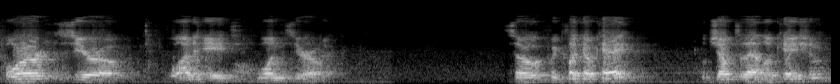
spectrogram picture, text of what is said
401810. So if we click OK, we'll jump to that location.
